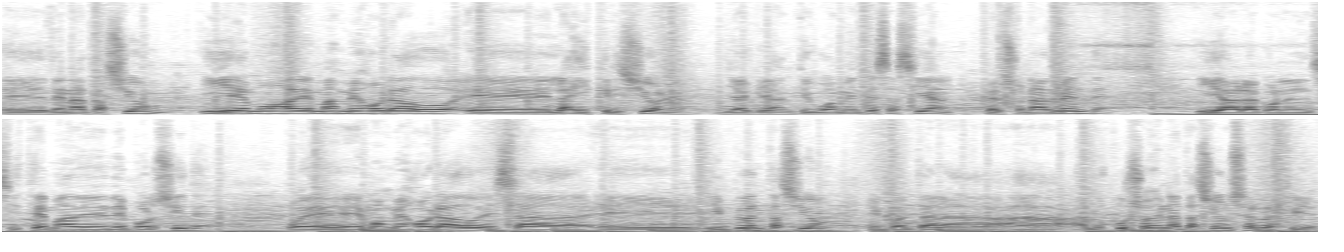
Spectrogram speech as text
eh, de natación y hemos además mejorado eh, las inscripciones, ya que antiguamente se hacían personalmente y ahora con el sistema de Deporcite pues hemos mejorado esa implantación en cuanto a los cursos de natación se refiere.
